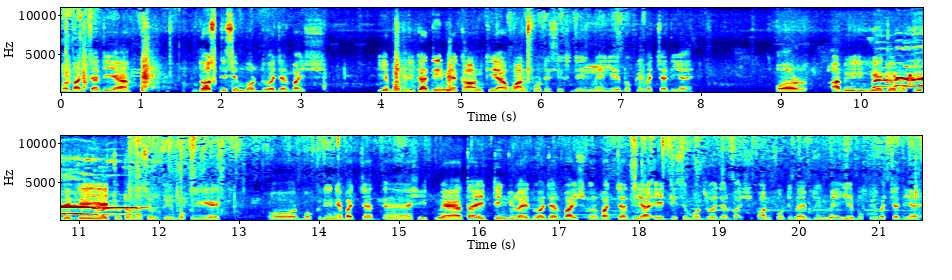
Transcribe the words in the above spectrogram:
और बच्चा दिया 10 दिसंबर 2022 ये बकरी का दिन में काउंट किया 146 डेज़ में ये बकरी बच्चा दिया है। और अभी ये जो बकरी देख रही है ये छोटो नस्ल की बकरी है। और बकरी ने बच्चा हीट में आया था 18 जुलाई 2022 और बच्चा दिया 8 दिसंबर 2022 145 दिन में ये बकरी बच्चा दिया है।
